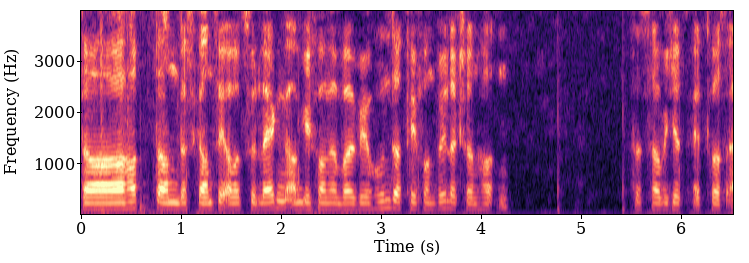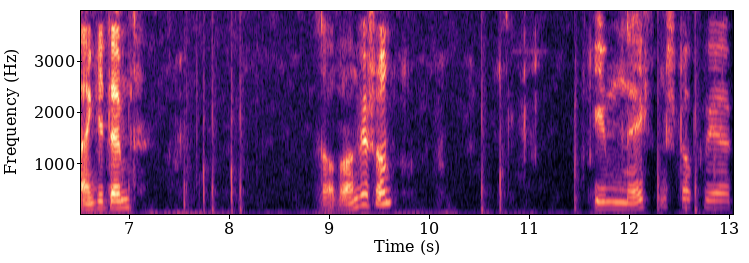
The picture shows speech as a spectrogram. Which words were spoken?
Da hat dann das Ganze aber zu laggen angefangen, weil wir hunderte von Villagern hatten. Das habe ich jetzt etwas eingedämmt. Da waren wir schon. Im nächsten Stockwerk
